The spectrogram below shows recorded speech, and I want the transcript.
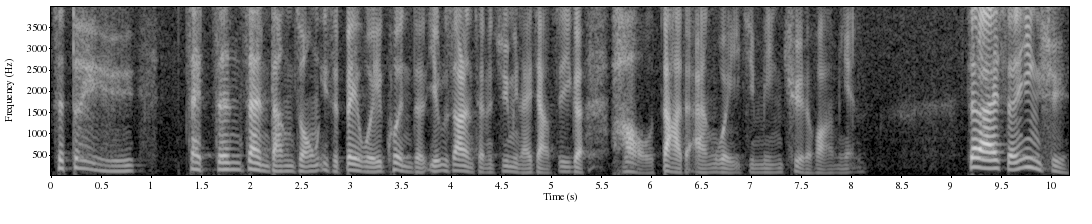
这对于在征战当中一直被围困的耶路撒冷城的居民来讲，是一个好大的安慰以及明确的画面。再来，神应许，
